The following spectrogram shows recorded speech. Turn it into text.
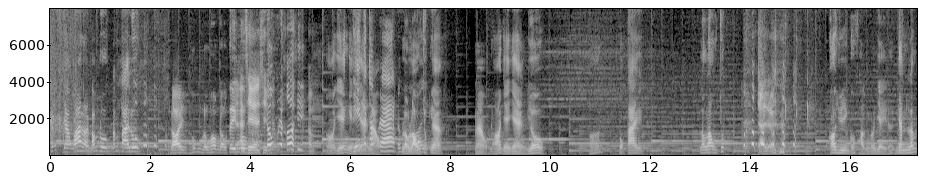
thích nhau quá rồi bấm luôn nắm tay luôn. Rồi hôn nụ hôn đầu tiên Dạ, luôn. anh xin xin đúng rồi. Đó dán nhẹ cái nhàng tóc nào. ra đúng lâu lâu rồi. chút nha. Nào đó nhẹ nhàng vô. Đó một tay. Lâu lâu chút. Dạ được. Có duyên có phần nó vậy đó. Nhanh lắm.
